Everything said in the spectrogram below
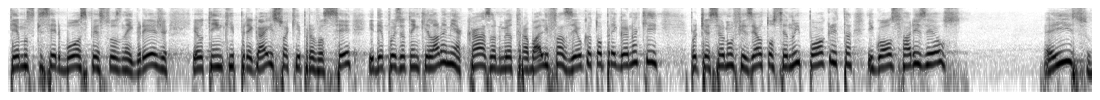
Temos que ser boas pessoas na igreja. Eu tenho que pregar isso aqui para você e depois eu tenho que ir lá na minha casa, no meu trabalho e fazer o que eu estou pregando aqui. Porque se eu não fizer, eu estou sendo hipócrita, igual os fariseus. É isso.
